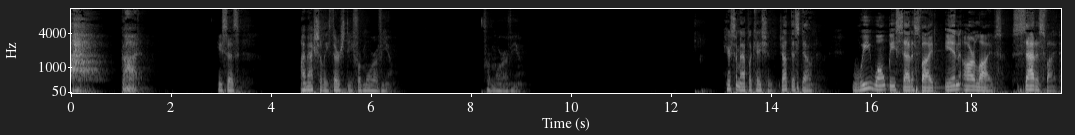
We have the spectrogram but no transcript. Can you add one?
God. He says, I'm actually thirsty for more of you for more of you. Here's some application. Jot this down. We won't be satisfied in our lives, satisfied,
